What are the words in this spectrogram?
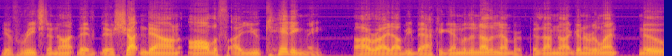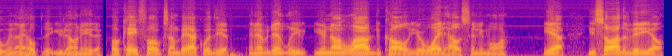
You've reached a not. They're, they're shutting down all the. F- are you kidding me? All right, I'll be back again with another number because I'm not going to relent. No, and I hope that you don't either. Okay, folks, I'm back with you. And evidently, you're not allowed to call your White House anymore. Yeah, you saw the video.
